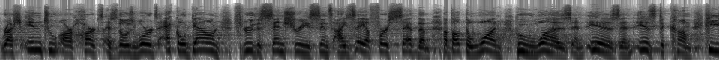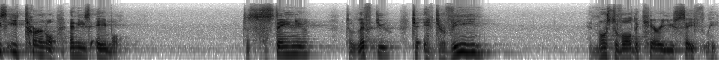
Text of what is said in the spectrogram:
rush into our hearts as those words echo down through the centuries since Isaiah first said them about the one who was and is and is to come. He's eternal and he's able to sustain you, to lift you, to intervene, and most of all, to carry you safely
